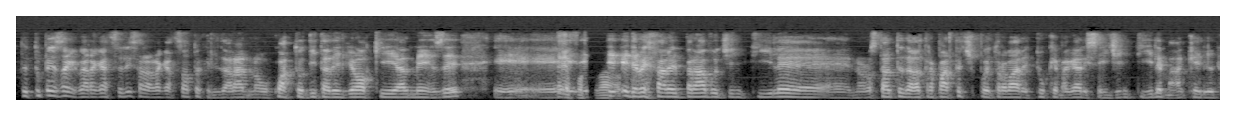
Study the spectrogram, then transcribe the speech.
tu pensa che quel ragazzo lì sarà un ragazzotto che gli daranno quattro dita degli occhi al mese e, fortunato. e- e deve fare il bravo gentile, eh, nonostante dall'altra parte ci puoi trovare tu che magari sei gentile, ma anche il,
